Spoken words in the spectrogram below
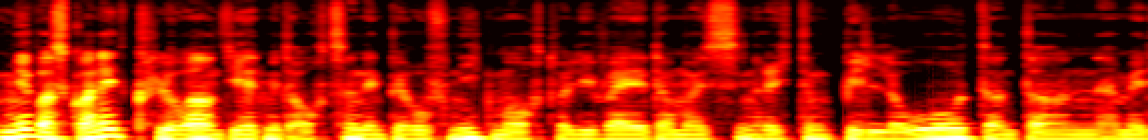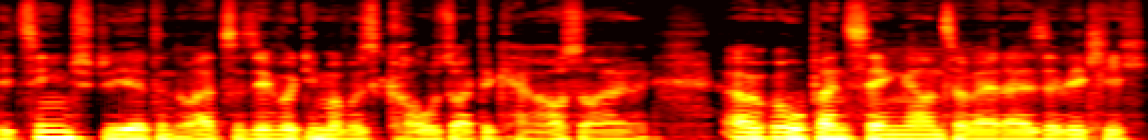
mir war es gar nicht klar und ich hätte mit 18 den Beruf nie gemacht, weil ich war ja damals in Richtung Pilot und dann Medizin studiert und Arzt. Also ich wollte immer was großartig heraus, äh, Opernsänger und so weiter. Also wirklich.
